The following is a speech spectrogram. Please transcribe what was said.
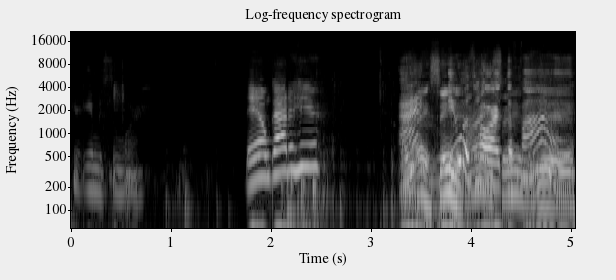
Here, give me some more. They don't got it here. I ain't seen it it. was I hard to it, find. yeah.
